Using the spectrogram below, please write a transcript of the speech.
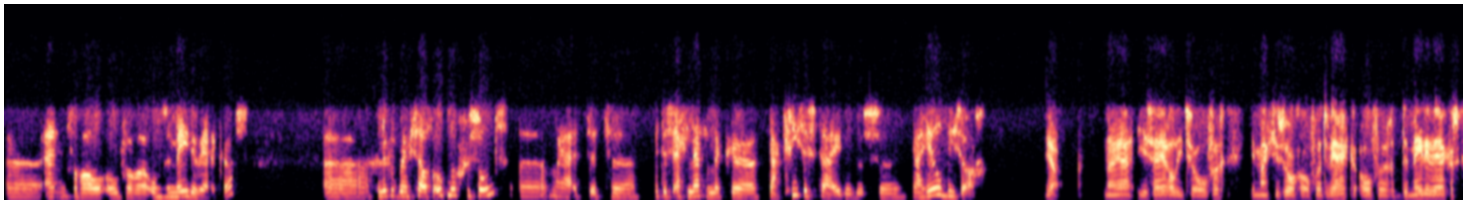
uh, en vooral over onze medewerkers. gelukkig ben ik zelf ook nog gezond. maar ja, het, het, het is echt letterlijk ja, crisistijden. Dus ja, heel bizar. Ja, nou ja, je zei er al iets over. Je maakt je zorgen over het werk, over de medewerkers.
